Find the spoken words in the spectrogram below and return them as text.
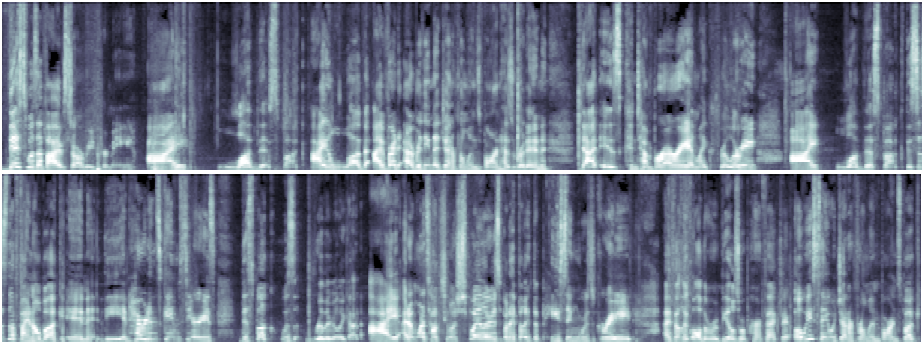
This was a five-star read for me. I love this book. I love. I've read everything that Jennifer Lynn Barnes has written that is contemporary and like thrillery. I love this book. This is the final book in the Inheritance Game series. This book was really, really good. I, I don't want to talk too much spoilers, but I felt like the pacing was great. I felt like all the reveals were perfect. I always say with Jennifer Lynn Barnes' book,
